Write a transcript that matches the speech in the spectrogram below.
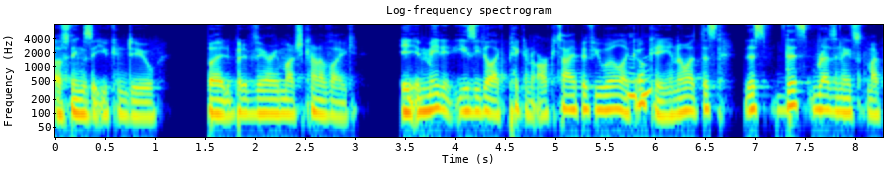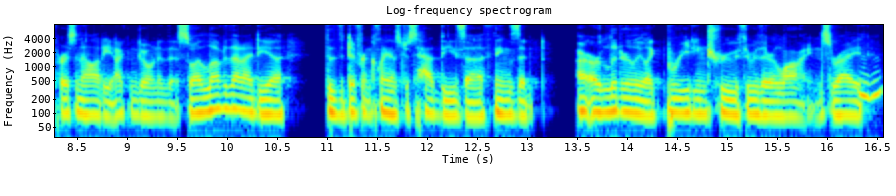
of things that you can do, but but it very much kind of like it, it made it easy to like pick an archetype, if you will. Like, Mhm. okay, you know what this this this resonates with my personality. I can go into this. So I loved that idea that the different clans just had these uh, things that are, are literally like breeding true through their lines, right? Mhm.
